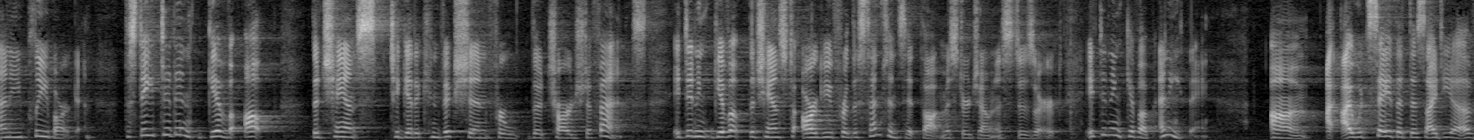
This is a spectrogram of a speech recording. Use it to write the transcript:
any plea bargain. The state didn't give up the chance to get a conviction for the charged offense. It didn't give up the chance to argue for the sentence it thought Mr. Jonas deserved. It didn't give up anything. Um, I, I would say that this idea of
